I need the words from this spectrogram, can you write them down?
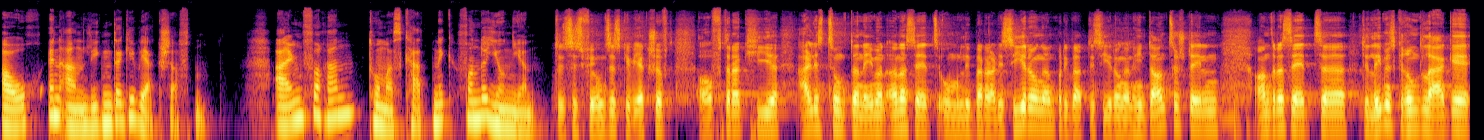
auch ein Anliegen der Gewerkschaften. Allen voran Thomas Katnick von der Union. Das ist für uns als Gewerkschaft Auftrag hier, alles zu unternehmen. Einerseits, um Liberalisierungen, Privatisierungen hintanzustellen. Andererseits, äh, die Lebensgrundlage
